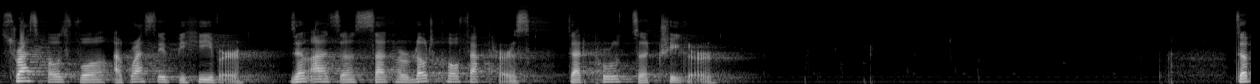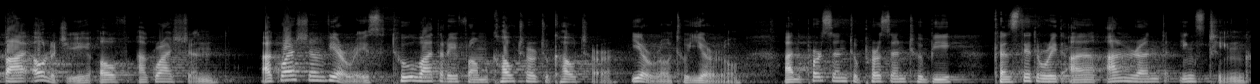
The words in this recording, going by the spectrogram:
thresholds for aggressive behavior, then at the psychological factors that pull the trigger. The biology of aggression. Aggression varies too widely from culture to culture, era to era, and person to person to be considered an unlearned instinct.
